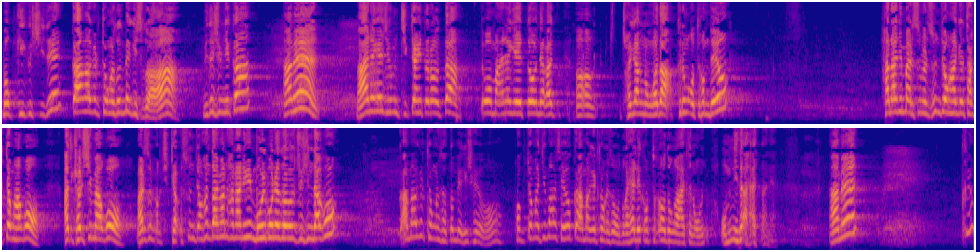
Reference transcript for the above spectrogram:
먹기 그 시대에 까마귀를 통해서 먹이시다. 믿으십니까? 아멘. 만약에 지금 직장이 떨어졌다. 또 만약에 또 내가 어, 어 전략 농가다. 그러면 어떻게 하면 돼요? 하나님 말씀을 순종하기를 작정하고 아주 결심하고 말씀 순종한다면 하나님이 뭘 보내서 주신다고? 까마귀를 통해서 또 먹이셔요. 걱정하지 마세요. 까마귀를 통해서 오든가 헬리콥터가 오든가 하여튼 옵니다. 아멘? 그냥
